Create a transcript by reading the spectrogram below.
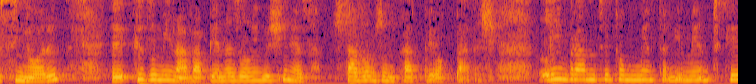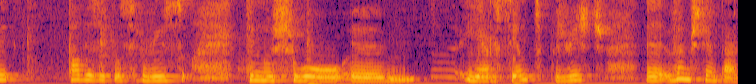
senhor que dominava apenas a língua chinesa. Estávamos um bocado preocupadas. Lembrámos então momentaneamente que talvez aquele serviço que nos chegou e é recente, pelos vistos, Eh, vamos tentar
